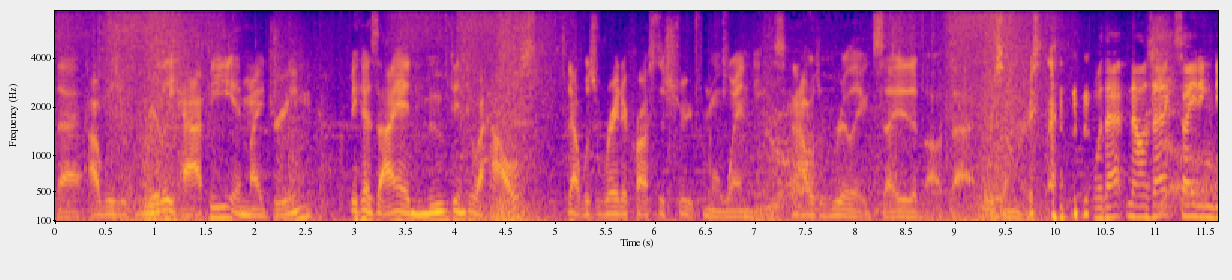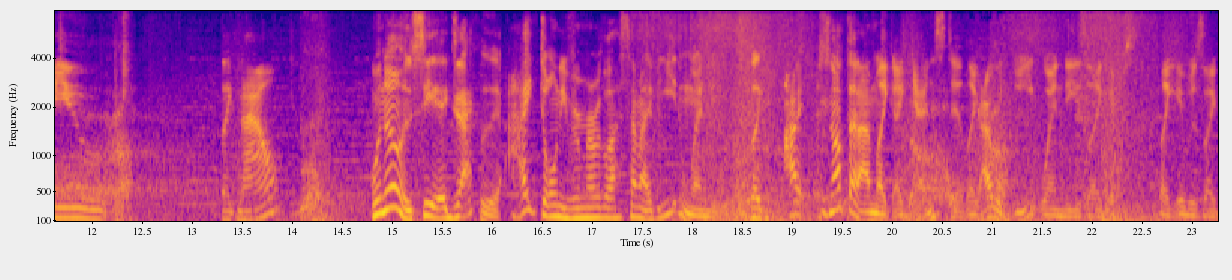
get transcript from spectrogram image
that I was really happy in my dream because I had moved into a house that was right across the street from a Wendy's, and I was really excited about that for some reason. Was that now? Is that exciting to you? Like now? well, no, see, exactly. I don't even remember the last time I've eaten Wendy's. Like, I. It's not that I'm like against it. Like, I would eat Wendy's like if like it was like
